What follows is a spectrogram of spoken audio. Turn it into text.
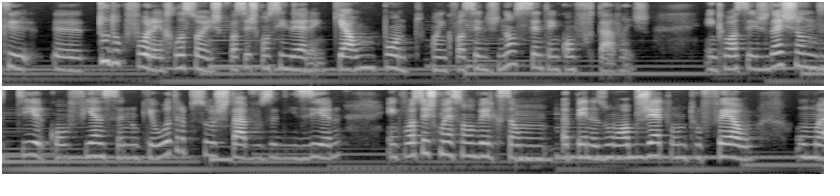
que uh, tudo o que forem relações que vocês considerem que há um ponto em que vocês não se sentem confortáveis em que vocês deixam de ter confiança no que a outra pessoa está-vos a dizer, em que vocês começam a ver que são apenas um objeto, um troféu, uma,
